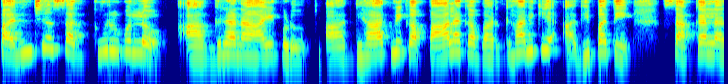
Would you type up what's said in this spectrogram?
పంచ సద్గురువుల్లో అగ్రనాయకుడు ఆధ్యాత్మిక పాలక వర్గానికి అధిపతి సకల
